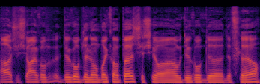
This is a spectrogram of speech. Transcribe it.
Ah, je suis sur un groupe, deux groupes de lombricompos, je suis sur un ou deux groupes de, de fleurs.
